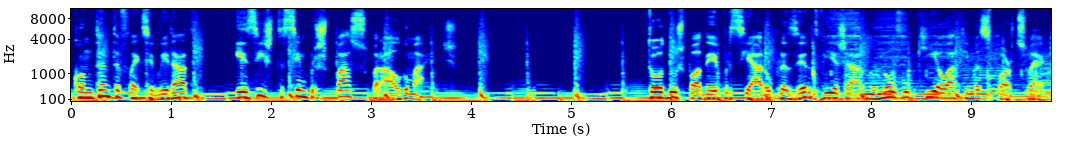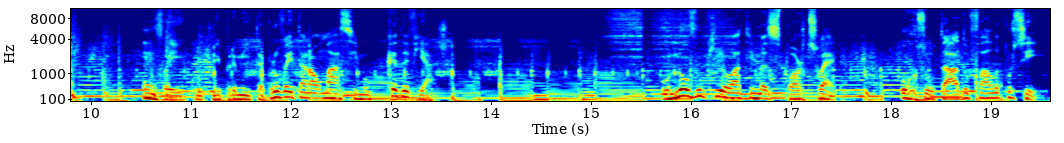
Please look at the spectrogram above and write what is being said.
Com tanta flexibilidade, existe sempre espaço para algo mais. Todos podem apreciar o prazer de viajar no novo Kia Optima Sportswagen um veículo que lhe permite aproveitar ao máximo cada viagem. O novo Kia Optima Sportswagen. O resultado fala por si.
